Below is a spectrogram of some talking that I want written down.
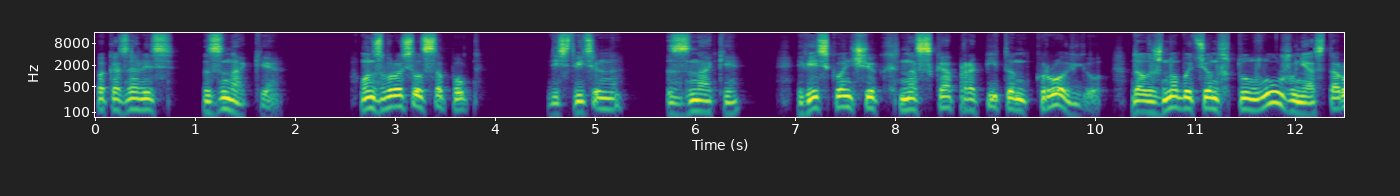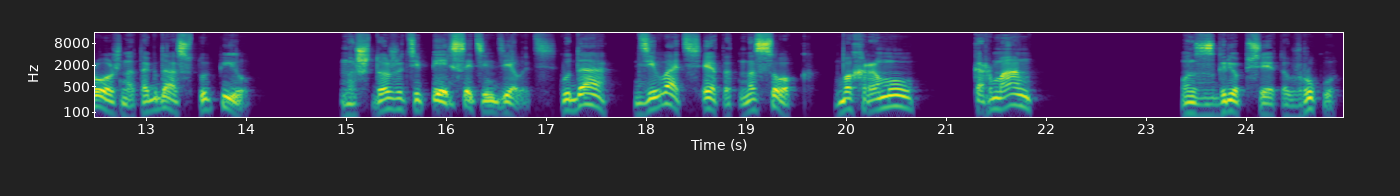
показались знаки. Он сбросил сапог. Действительно, знаки. Весь кончик носка пропитан кровью. Должно быть, он в ту лужу неосторожно тогда ступил. Но что же теперь с этим делать? Куда девать этот носок? Бахрому? Карман? Он сгреб все это в руку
